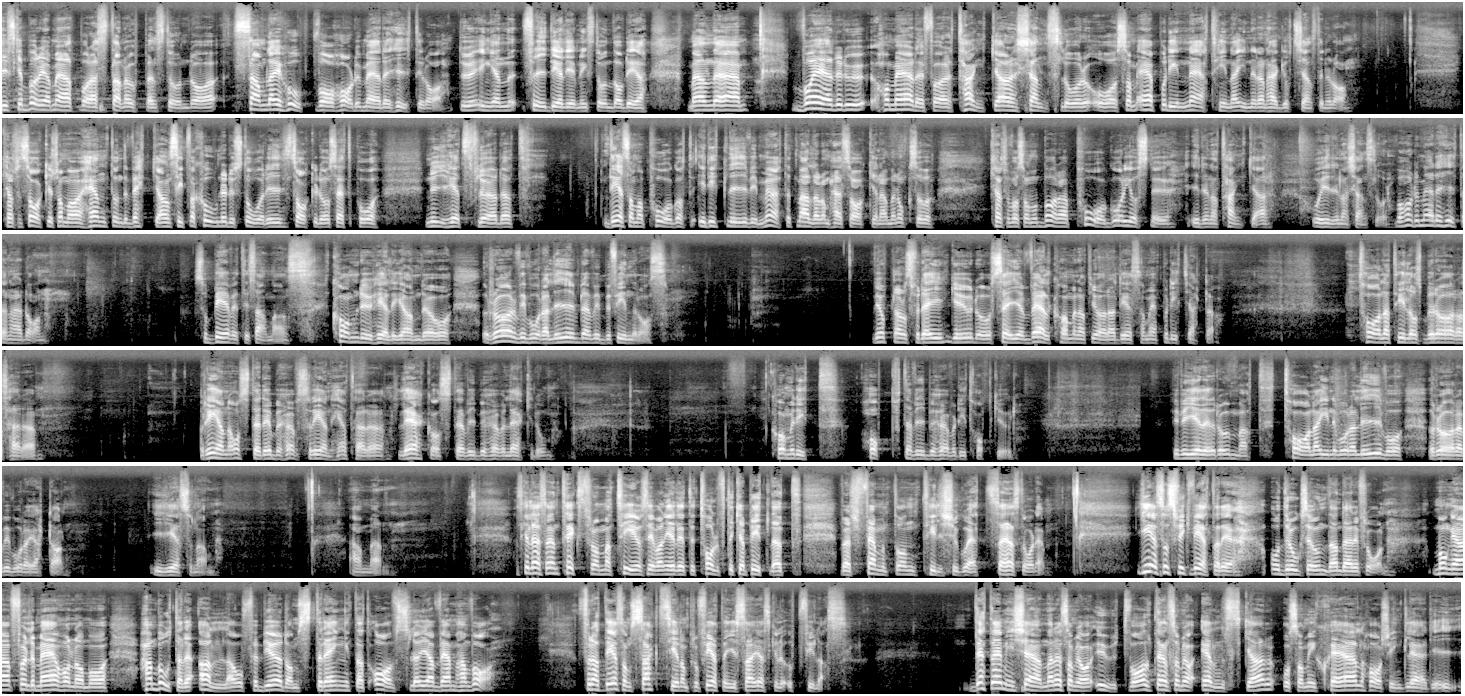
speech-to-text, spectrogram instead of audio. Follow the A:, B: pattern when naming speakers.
A: Vi ska börja med att bara stanna upp en stund och samla ihop vad har du med dig hit idag. Du är ingen fri delgivningsstund av det. Men eh, vad är det du har med dig för tankar, känslor och som är på din näthinna in i den här gudstjänsten idag? Kanske saker som har hänt under veckan, situationer du står i, saker du har sett på nyhetsflödet det som har pågått i ditt liv, i mötet med alla de här sakerna, men också kanske vad som bara pågår just nu i dina tankar och i dina känslor. Vad har du med dig hit den här dagen? Så ber vi tillsammans. Kom du helige Ande och rör vid våra liv där vi befinner oss. Vi öppnar oss för dig Gud och säger välkommen att göra det som är på ditt hjärta. Tala till oss, berör oss Herre. Rena oss där det behövs renhet, Herre. Läk oss där vi behöver läkedom. Kom med ditt hopp där vi behöver ditt hopp, Gud. Vi vill ge dig rum att tala in i våra liv och röra vid våra hjärtan. I Jesu namn. Amen. Jag ska läsa en text från Matteus evangeliet, det tolfte kapitlet, vers 15 till 21. Så här står det. Jesus fick veta det och drog sig undan därifrån. Många följde med honom och han botade alla och förbjöd dem strängt att avslöja vem han var. För att det som sagts genom profeten Jesaja skulle uppfyllas. Detta är min tjänare som jag har utvalt, den som jag älskar och som min själ har sin glädje i.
